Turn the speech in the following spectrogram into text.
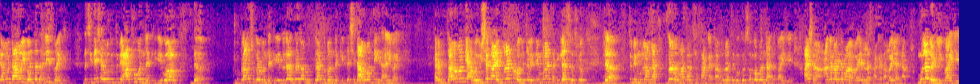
त्यामुळे दारू ही बंद झालीच पाहिजे. जशी देशामध्ये तुम्ही आफू बंद केली वा ब्राऊन शुगर बंद केली ड्रग्ज बंद केली तशी दारूबंदी ही झाली पाहिजे. कारण दारूबंदी हा भविष्य काय आहे, मुलांचं भवितव्य तुम्ही मुलांसाठी लस शोध तुम्ही मुलांना गरोदर सांगता मुलांचं संगोपन झालं पाहिजे. अशा अंगणवाडीच्या यांना सांगता महिलांना मुलं घडली पाहिजे.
